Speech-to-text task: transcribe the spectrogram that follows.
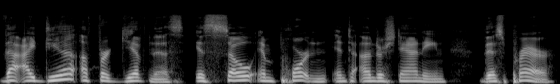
The idea of forgiveness is so important into understanding this prayer.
